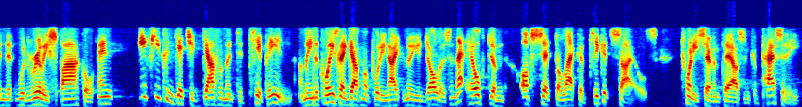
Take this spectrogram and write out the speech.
and that would really sparkle. And if you can get your government to tip in, I mean, the Queensland government put in $8 million and that helped them offset the lack of ticket sales, 27,000 capacity.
